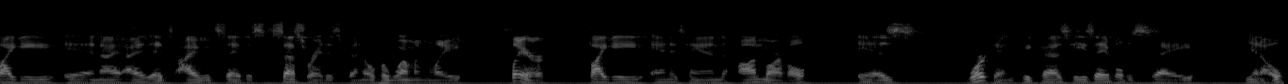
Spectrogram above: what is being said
Feige, and I, I, I would say the success rate has been overwhelmingly clear. Feige and his hand on Marvel is working because he's able to say, you know,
